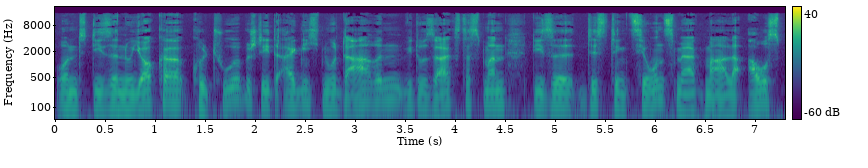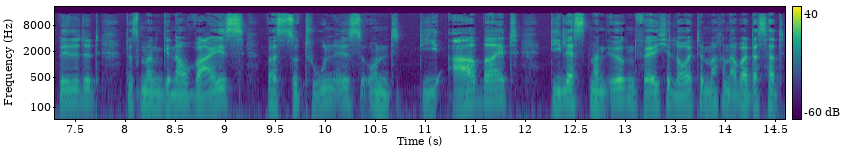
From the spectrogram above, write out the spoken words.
Und diese New Yorker Kultur besteht eigentlich nur darin, wie du sagst, dass man diese Distinktionsmerkmale ausbildet, dass man genau weiß, was zu tun ist und die Arbeit, die lässt man irgendwelche Leute machen, aber das hat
